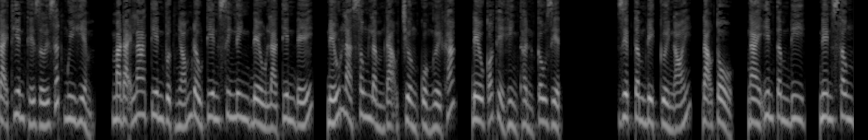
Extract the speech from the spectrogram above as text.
đại thiên thế giới rất nguy hiểm, mà đại la tiên vực nhóm đầu tiên sinh linh đều là tiên đế, nếu là sông lầm đạo trường của người khác, đều có thể hình thần câu diệt. Diệp tâm địch cười nói, đạo tổ, ngài yên tâm đi, nên sông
